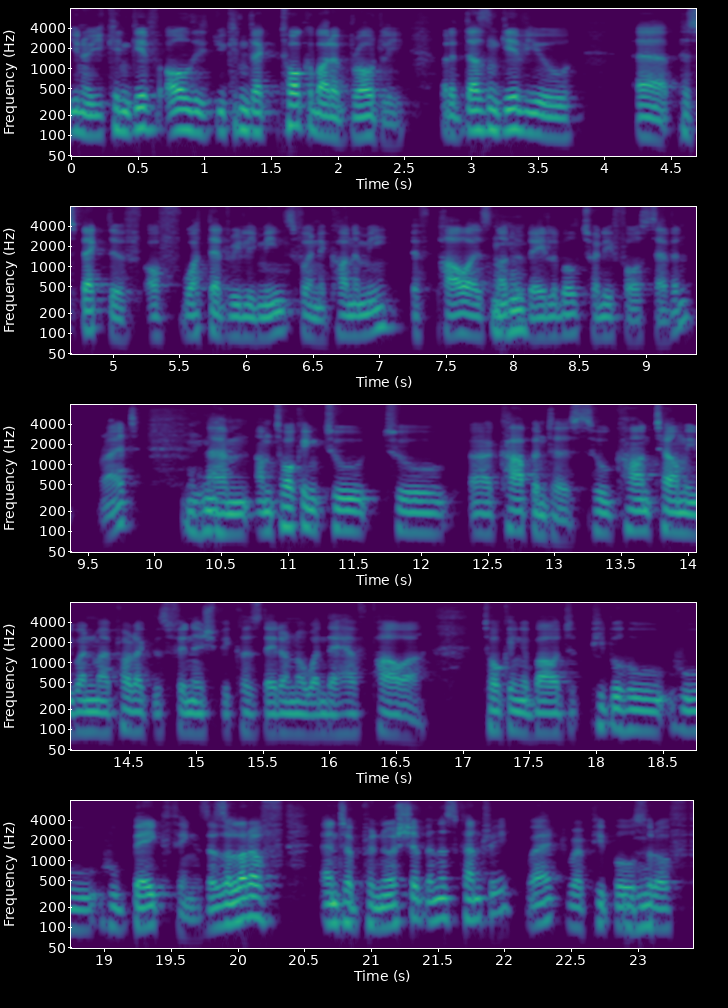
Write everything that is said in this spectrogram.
you know you can give all the you can like talk about it broadly but it doesn't give you a perspective of what that really means for an economy if power is not mm-hmm. available 24 7 right mm-hmm. um, i'm talking to to uh, carpenters who can't tell me when my product is finished because they don't know when they have power talking about people who who who bake things there's a lot of entrepreneurship in this country right where people mm-hmm. sort of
